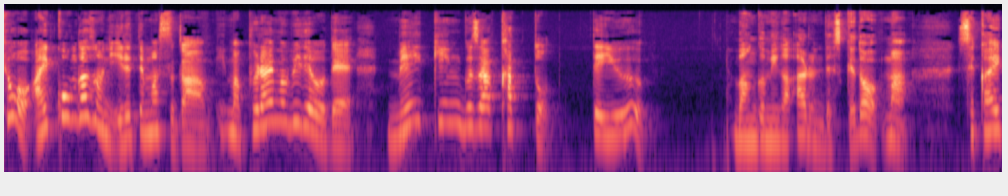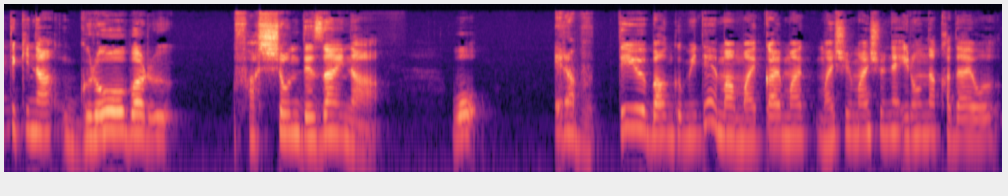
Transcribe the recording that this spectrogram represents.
今日アイコン画像に入れてますが、今プライムビデオでメイキングザカットっていう番組があるんですけど、まあ、世界的なグローバルファッションデザイナーを選ぶっていう番組で、まあ毎回毎週毎週ね、いろんな課題を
